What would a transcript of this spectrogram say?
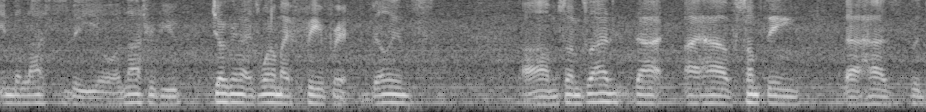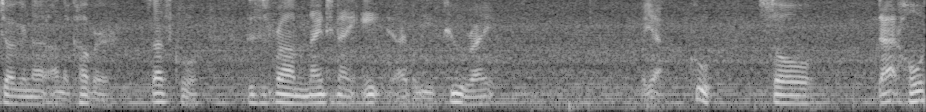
in the last video, last review, Juggernaut is one of my favorite villains. Um, so I'm glad that I have something that has the Juggernaut on the cover. So that's cool. This is from 1998, I believe, too, right? But yeah, cool. So that whole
